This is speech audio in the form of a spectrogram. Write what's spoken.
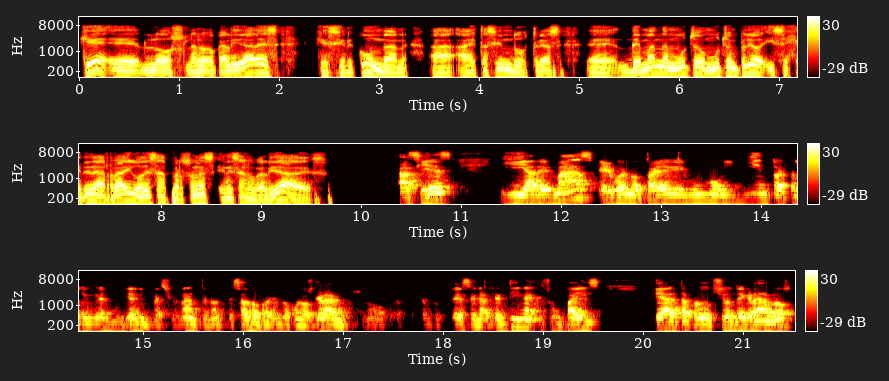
que eh, las localidades que circundan a, estas industrias demandan mucho, mucho empleo y se genera arraigo de esas personas en esas localidades. Así es. Y además, eh, bueno, trae un movimiento a nivel mundial impresionante, ¿no? Empezando, por ejemplo, con los granos, ¿no? En Argentina, que es un país de alta producción de granos.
